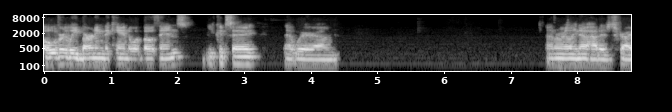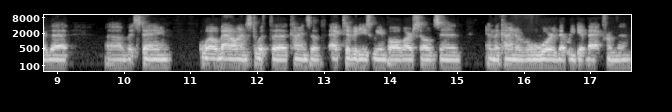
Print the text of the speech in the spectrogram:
overly burning the candle at both ends. You could say that we're. Um, I don't really know how to describe that, uh, but staying well balanced with the kinds of activities we involve ourselves in and the kind of reward that we get back from them.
